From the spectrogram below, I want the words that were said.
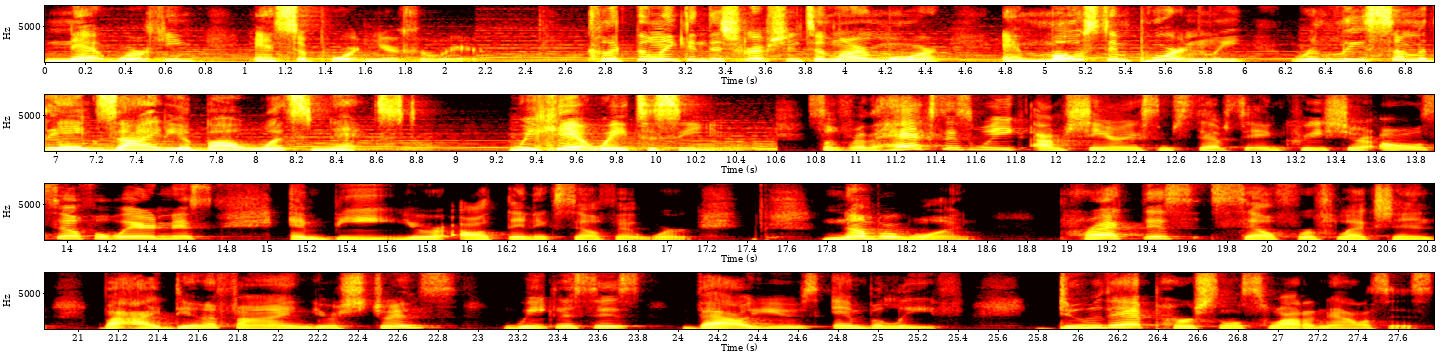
networking, and support in your career. Click the link in description to learn more and most importantly, release some of the anxiety about what's next. We can't wait to see you. So, for the hacks this week, I'm sharing some steps to increase your own self awareness and be your authentic self at work. Number one, Practice self reflection by identifying your strengths, weaknesses, values, and belief. Do that personal SWOT analysis.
